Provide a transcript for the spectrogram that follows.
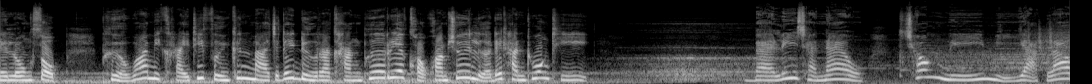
ในโลงศพ เผื่อว่ามีใครที่ฟื้นขึ้นมาจะได้ดึงระฆังเพื่อเรียกขอความช่วยเหลือได้ทันท่วงทีแบลลี่ชาแนลช่องนี้หมีอยากเล่า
